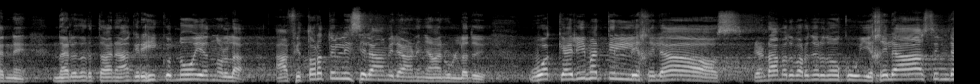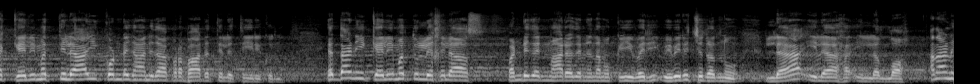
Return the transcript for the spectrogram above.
തന്നെ നിലനിർത്താൻ ആഗ്രഹിക്കുന്നു എന്നുള്ള ആ ഫിത്തറത്തുൽ ഇസ്ലാമിലാണ് ഞാനുള്ളത്. ഇഖ്ലാസ്. രണ്ടാമത് പറഞ്ഞൊരു നോക്കൂ ഇഖ്ലാസിന്റെ കെലിമത്തിലായിക്കൊണ്ട് ഞാനിതാ പ്രഭാതത്തിൽ എത്തിയിരിക്കുന്നു എന്താണ് ഈ കെലിമത്തുൽ ഇഖ്ലാസ്? പണ്ഡിതന്മാരതിനെ നമുക്ക് വിവരി വിവരിച്ചു തന്നു. ലാ ഇലാഹ ഇല്ലല്ലാഹ്. അതാണ്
